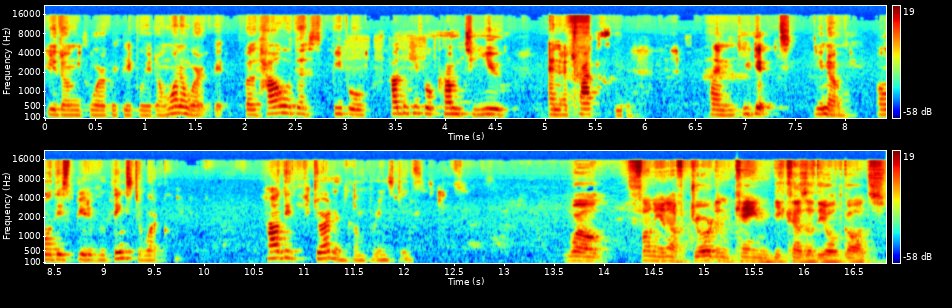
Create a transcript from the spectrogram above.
You don't work with people you don't want to work with. But how does people? How do people come to you and attract you, and you get you know all these beautiful things to work? How did Jordan come, for instance? Well, funny enough, Jordan came because of the old gods.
